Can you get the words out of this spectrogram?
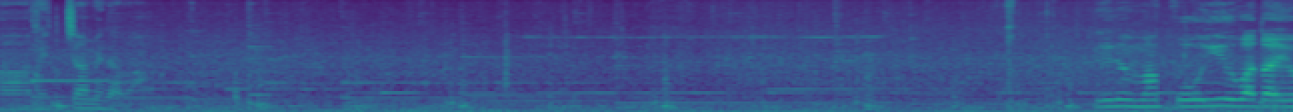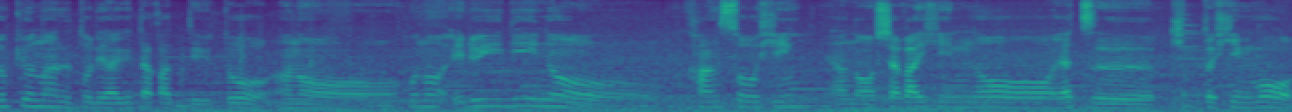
あーめっちゃ雨だわ。ででもまあこういう話題を今日なんで取り上げたかっていうと、あのこの LED の乾燥品あの社外品のやつキット品も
